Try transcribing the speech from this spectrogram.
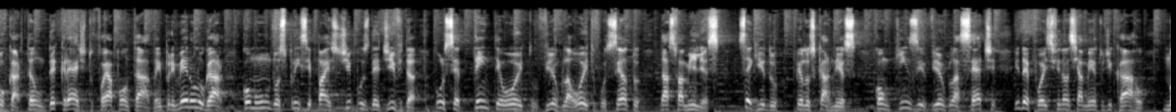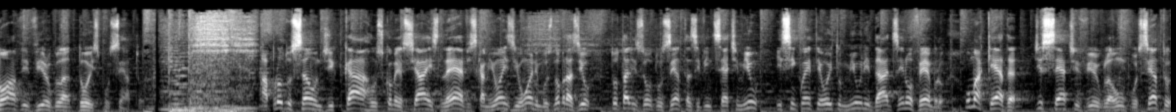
O cartão de crédito foi apontado em primeiro lugar como um dos principais tipos de dívida por 78,8% das famílias, seguido pelos carnês com 15,7% e depois financiamento de carro 9,2%. A produção de carros comerciais leves, caminhões e ônibus no Brasil totalizou 227.058 mil unidades em novembro, uma queda de 7,1%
